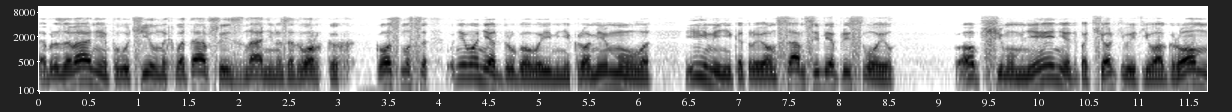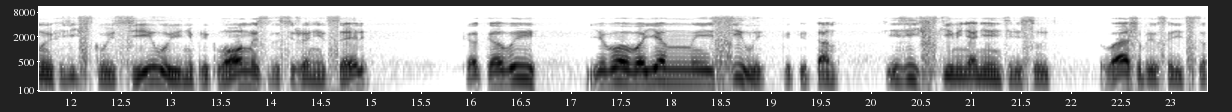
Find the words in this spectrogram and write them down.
Образование получил, нахватавшись знаний на задворках космоса. У него нет другого имени, кроме Мула, имени, которое он сам себе присвоил. По общему мнению, это подчеркивает его огромную физическую силу и непреклонность в достижении цели. Каковы его военные силы, капитан? Физические меня не интересуют. Ваше превосходительство.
